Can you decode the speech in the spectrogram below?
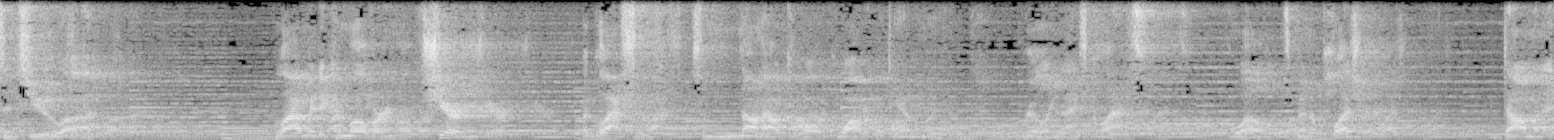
since you uh, allowed me to come over and share a glass of some non-alcoholic water with you, a really nice glass. Well, it's been a pleasure. Dominic,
